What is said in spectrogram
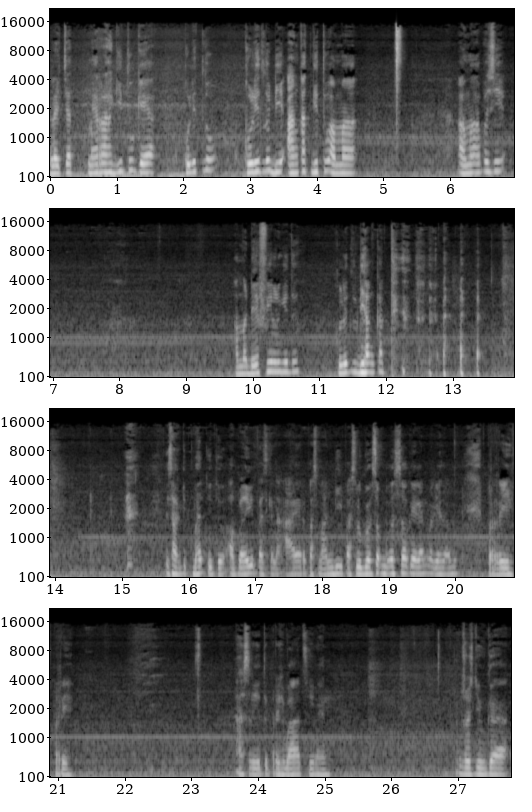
Lecet merah gitu kayak kulit lu kulit lu diangkat gitu sama sama apa sih? Sama devil gitu kulit lu diangkat. Sakit banget itu. Apalagi pas kena air pas mandi pas lu gosok-gosok ya kan pakai sabun. Perih perih. Asli itu perih banget sih men. Terus juga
